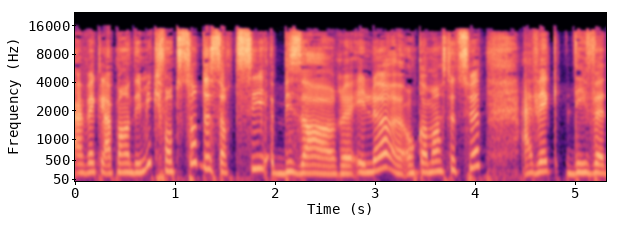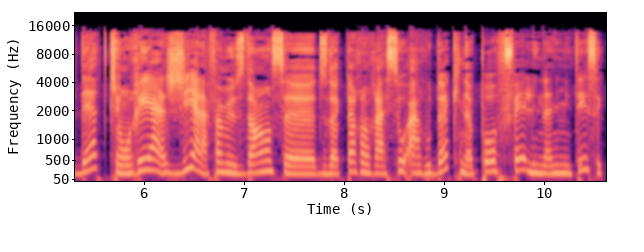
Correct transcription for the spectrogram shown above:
avec la pandémie, qui font toutes sortes de sorties bizarres. Et là, euh, on commence tout de suite avec des vedettes qui ont réagi à la fameuse danse du docteur Horacio Arruda qui n'a pas fait l'unanimité, c'est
